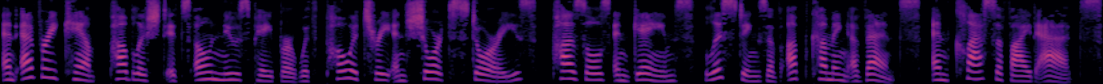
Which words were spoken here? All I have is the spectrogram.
and every camp published its own newspaper with poetry and short stories, puzzles and games, listings of upcoming events, and classified ads.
